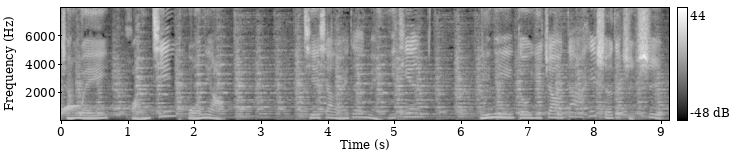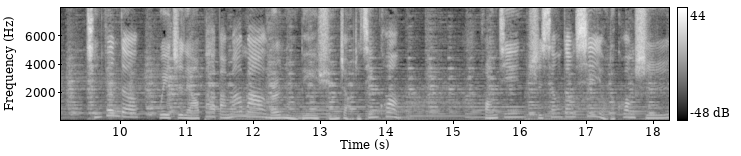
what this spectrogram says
成为黄金鸵鸟。接下来的每一天，妮妮都依照大黑蛇的指示，勤奋地为治疗爸爸妈妈而努力寻找着金矿。黄金是相当稀有的矿石，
